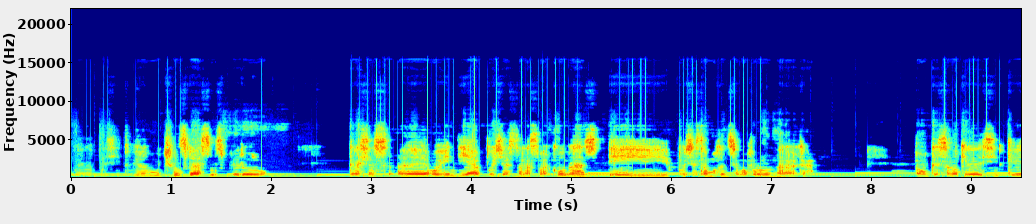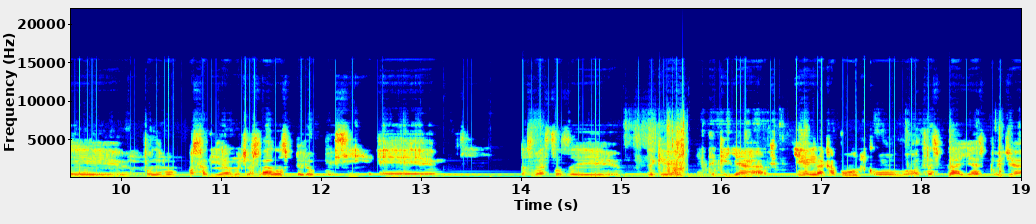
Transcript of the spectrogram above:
Bueno, pues sí tuvieron muchos gastos, pero gracias, eh, hoy en día pues ya están las vacunas y pues estamos en semáforo naranja. Aunque eso no quiere decir que podemos salir a muchos lados, pero pues sí, eh, los gastos de, que hay gente que ya llega a ir a Acapulco o a otras playas, pues ya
